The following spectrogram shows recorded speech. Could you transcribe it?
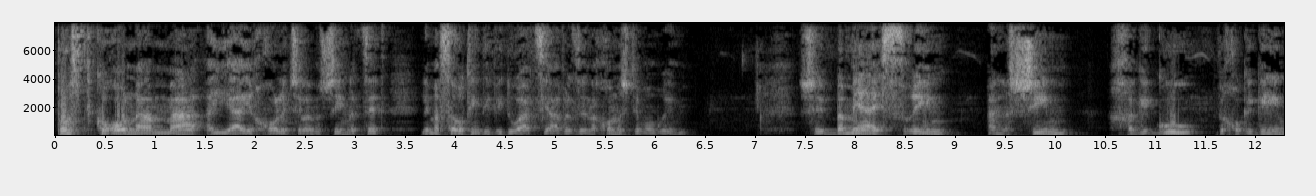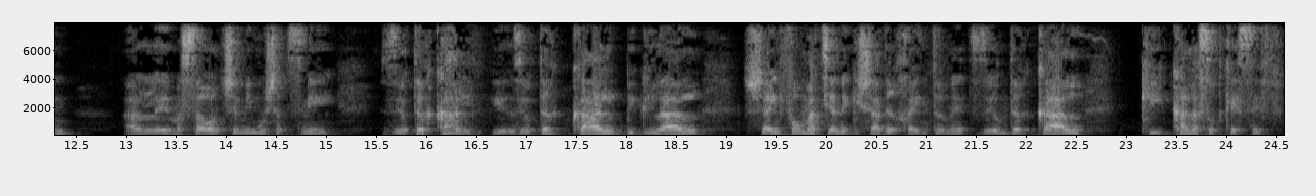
פוסט קורונה מה היה היכולת של אנשים לצאת למסעות אינדיבידואציה, אבל זה נכון מה שאתם אומרים, שבמאה ה-20 אנשים חגגו וחוגגים על אה, מסעות של מימוש עצמי, זה יותר קל, זה יותר קל בגלל שהאינפורמציה נגישה דרך האינטרנט, זה יותר קל כי קל לעשות כסף.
